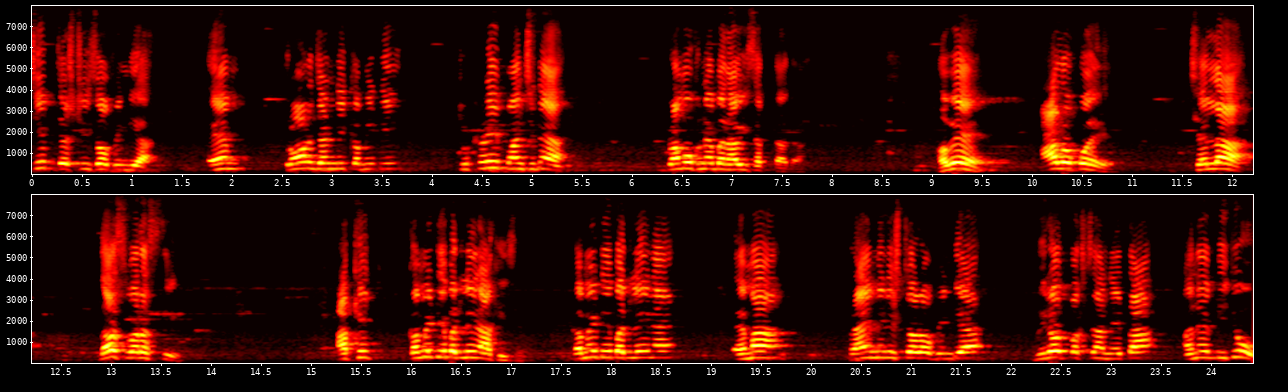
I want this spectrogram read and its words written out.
ચીફ જસ્ટિસ ઓફ ઇન્ડિયા એમ ત્રણ જણની કમિટી ચૂંટણી પંચને પ્રમુખને બનાવી શકતા હતા. હવે આ લોકોએ છેલ્લા દસ વર્ષથી આખી કમિટી બદલી નાખી છે. કમિટી બદલીને એમાં પ્રાઇમ મિનિસ્ટર ઓફ ઇન્ડિયા વિરોધ પક્ષના નેતા અને બીજું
